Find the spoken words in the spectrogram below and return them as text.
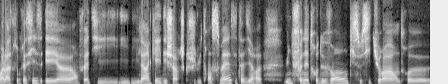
voilà très précise. Et en fait, il, il, a un cahier des charges que je lui transmets, c'est-à-dire une fenêtre de vent qui se situera entre euh,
